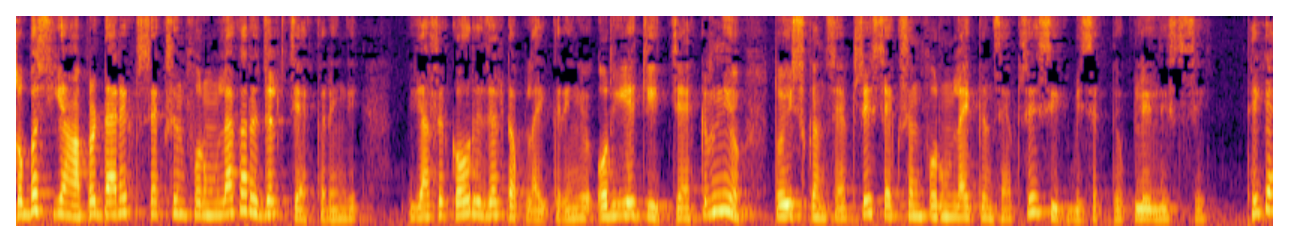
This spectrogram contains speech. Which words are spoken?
तो बस यहाँ पर डायरेक्ट सेक्शन फॉर्मूला का रिज़ल्ट चेक करेंगे। या फिर कहो रिज़ल्ट अप्लाई करेंगे और ये चीज़ चेक करनी हो तो इस कंसेप्ट से सेक्शन फॉर्मूला कंसेप्ट से सीख भी सकते हो प्लेलिस्ट से। ठीक है?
